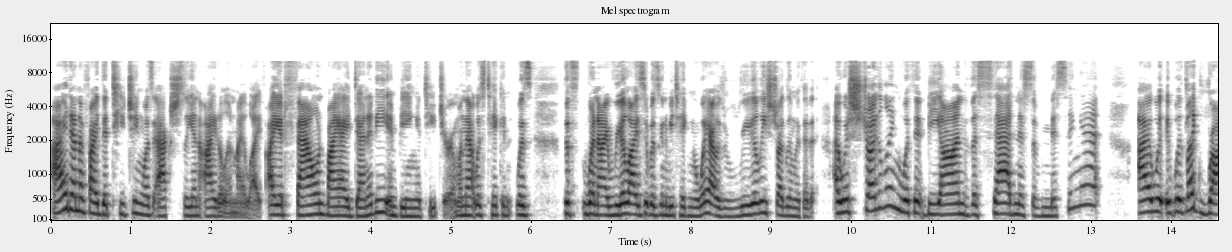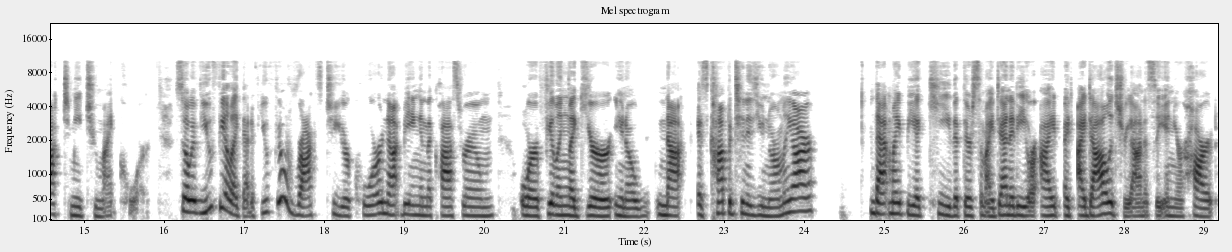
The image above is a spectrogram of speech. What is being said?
I identified that teaching was actually an idol in my life. I had found my identity in being a teacher. And when that was taken, was the, when I realized it was going to be taken away, I was really struggling with it. I was struggling with it beyond the sadness of missing it. I would, it would like rocked me to my core. So if you feel like that, if you feel rocked to your core, not being in the classroom or feeling like you're, you know, not as competent as you normally are, that might be a key that there's some identity or I- idolatry, honestly, in your heart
